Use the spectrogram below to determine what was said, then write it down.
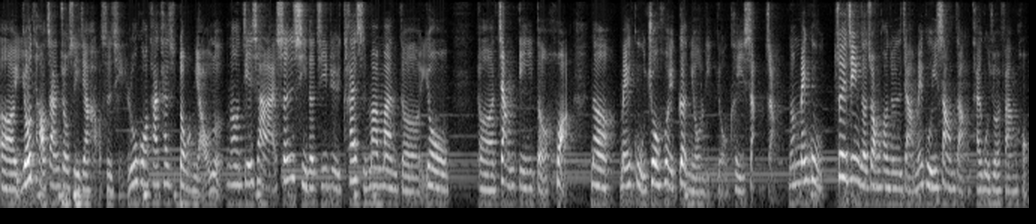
呃，有挑战就是一件好事情。如果它开始动摇了，那接下来升息的几率开始慢慢的又。呃，降低的话，那美股就会更有理由可以上涨。那美股最近的状况就是这样，美股一上涨，台股就会翻红。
